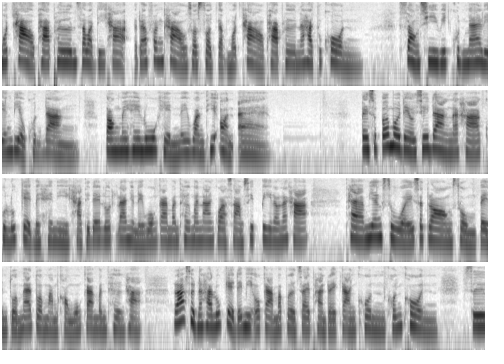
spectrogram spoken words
มดข่าวพาเพลิน สวัสดีค่ะ รับฟังข่าวสดๆ กับมดข่าวพาเพลินนะคะ ทุกคนสองชีวิตคุณแม่เลี้ยงเดี่ยวคนดัง ต้องไม่ให้ลูกเห็นในวันที่อ่อนแอ เป็นซูเปอร์โมเดลชื่อดังนะคะ คุณลูกเกดเมทนีค่ะ ที่ได้ลดแล่นอยู่ในวงการบันเทิงมานานกว่า 30 ปีแล้วนะคะ แถมยังสวยสตรองสมเป็นตัวแม่ตัวมัมของวงการบันเทิงค่ะ ล่าสุดนะคะ ลูกเกดได้มีโอกาสมาเปิดใจผ่านรายการคนค้นคน ซึ่ง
